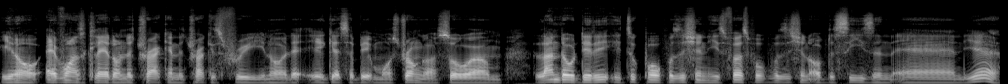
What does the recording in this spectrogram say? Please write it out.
you know everyone's cleared on the track and the track is free you know it gets a bit more stronger. So um lando did it. He took pole position his first pole position of the season and yeah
